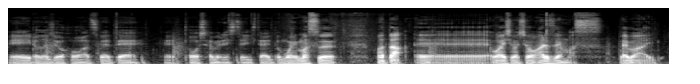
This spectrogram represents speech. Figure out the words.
えー、いろんな情報を集めて、えー、とおしゃべりしていきたいと思います。また、えー、お会いしましょう。ありがとうございます。バイバイ。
